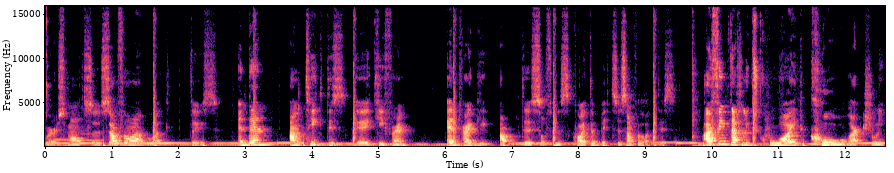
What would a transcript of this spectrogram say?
very small, so something like this. And then untick this uh, keyframe and drag up the softness quite a bit, so something like this. I think that looks quite cool actually,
